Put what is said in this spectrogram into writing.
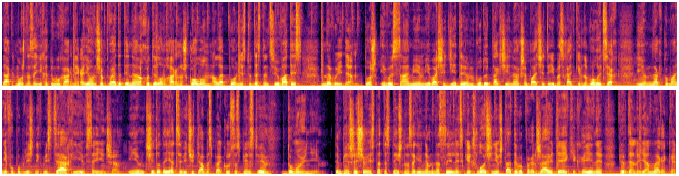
Так, можна заїхати у гарний район, щоб твоя дитина ходила в гарну школу, але повністю дистанціюватись не вийде. Тож і ви самі, і ваші діти будуть так чи інакше бачити і безхатьків на вулицях, і наркоманів у публічних місцях, і все інше. І чи додає це відчуття безпеки у суспільстві? Думаю, ні. Тим більше, що і статистично за рівнем насильницьких злочинів штати випереджають деякі країни Південної Америки.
